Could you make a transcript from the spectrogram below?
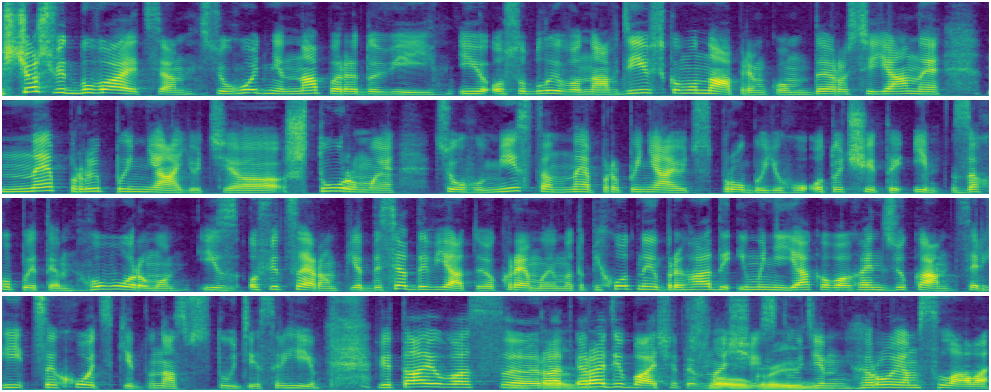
Що ж відбувається сьогодні на передовій, і особливо на Авдіївському напрямку, де росіяни не припиняють е, штурми цього міста, не припиняють спроби його оточити і захопити. Говоримо із офіцером 59-ї окремої мотопіхотної бригади імені Якова Гандзюка Сергій Цехоцький у нас в студії. Сергію, вітаю вас. Вітаю. Раді бачити Слава в нашій Україні. студії. Героям слава.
